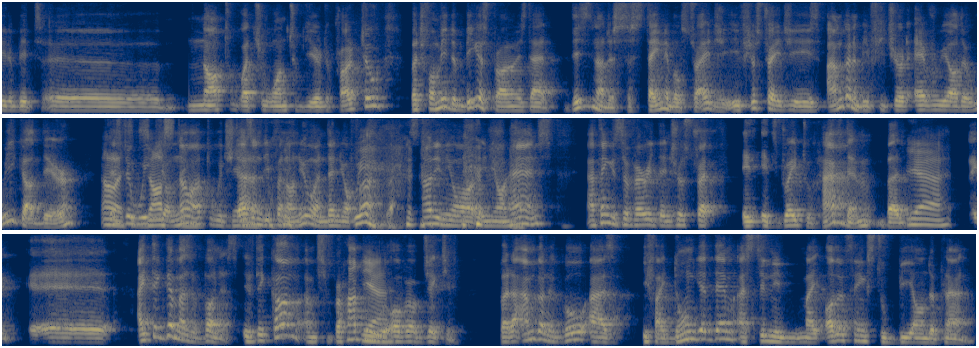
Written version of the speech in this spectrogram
little bit uh, not what you want to gear the product to. But for me, the biggest problem is that this is not a sustainable strategy. If your strategy is I'm going to be featured every other week out there, oh, there's the week you're not, which yeah. doesn't depend on you, and then you're fucked. it's not in your in your hands. I think it's a very dangerous strategy. It, it's great to have them, but yeah. Like, uh, I take them as a bonus. If they come, I'm super happy yeah. over objective. But I'm going to go as if I don't get them, I still need my other things to be on the plan.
